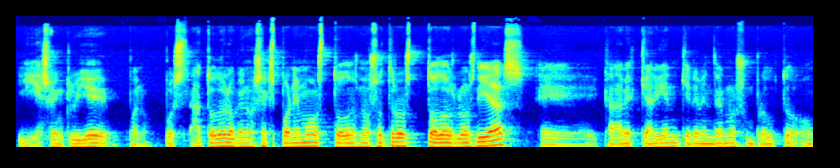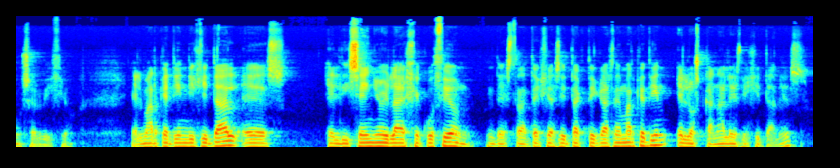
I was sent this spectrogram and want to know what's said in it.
Y eso incluye, bueno, pues a todo lo que nos exponemos todos nosotros todos los días, eh, cada vez que alguien quiere vendernos un producto o un servicio. El marketing digital es el diseño y la ejecución de estrategias y tácticas de marketing en los canales digitales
